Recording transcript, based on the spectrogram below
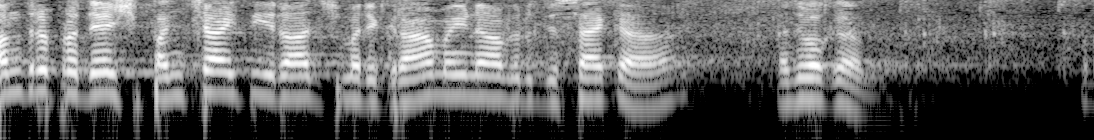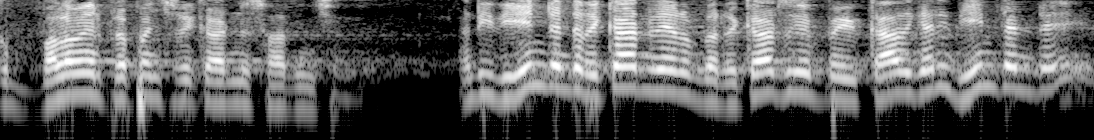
ఆంధ్రప్రదేశ్ పంచాయతీరాజ్ మరి గ్రామీణాభివృద్ధి శాఖ అది ఒక ఒక బలమైన ప్రపంచ రికార్డుని సాధించింది. అంటే ఇది ఏంటంటే రికార్డు నేను రికార్డ్స్ కాదు కానీ ఇది ఏంటంటే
